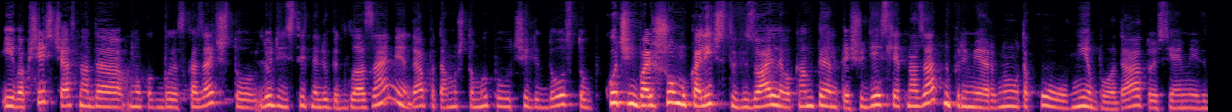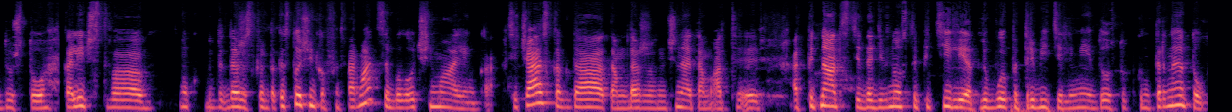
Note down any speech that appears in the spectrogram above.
И вообще сейчас надо, ну, как бы сказать, что люди действительно любят глазами, да, потому что мы получили доступ к очень большому количеству визуального контента. Еще 10 лет назад, например, ну, такого не было, да, то есть я имею в виду, что количество ну, даже, скажем так, источников информации было очень маленько. Сейчас, когда там даже начиная там от, э, от 15 до 95 лет любой потребитель имеет доступ к интернету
